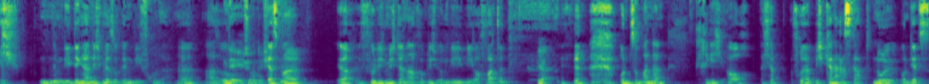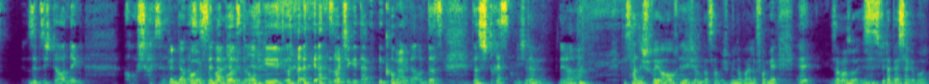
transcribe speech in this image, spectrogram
ich nimm die Dinger nicht mehr so hin wie früher. Ne? Also Nee, ich auch nicht. erstmal ja, fühle ich mich danach wirklich irgendwie wie auf Watte. Ja. Und zum anderen kriege ich auch, ich habe früher hab ich keine Angst gehabt, null. Und jetzt sitze ich da und denk, oh Scheiße, Wenn der was ist, wenn der Bolzen Bolzen hält. aufgeht? Oder, ja, solche Gedanken kommen mir da und das, das stresst mich dann. Ja, Das hatte ich früher auch nicht und das habe ich mittlerweile vermehrt. Äh, sag mal so, ist es wieder besser geworden.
